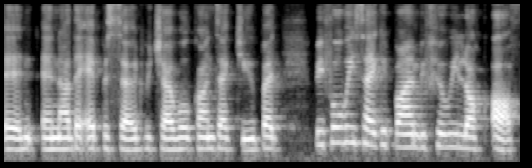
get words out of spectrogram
a another episode, which I will contact you. But before we say goodbye and before we lock off,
